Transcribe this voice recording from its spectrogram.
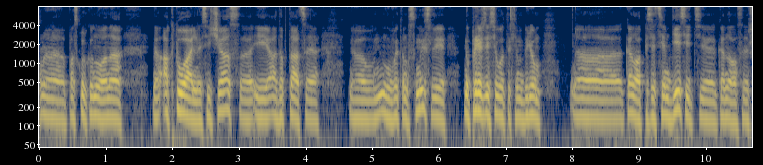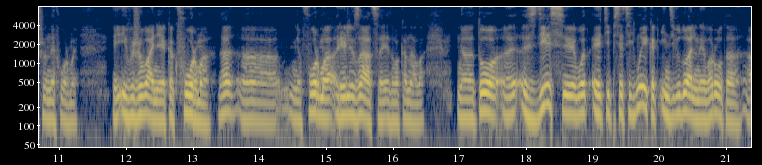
э, поскольку, ну, она актуальна сейчас, э, и адаптация ну, в этом смысле, ну, прежде всего, вот если мы берем канал 5710, канал совершенной формы, и выживание как форма, да, форма реализации этого канала. Э, то э, здесь э, вот эти 57-е, как индивидуальные ворота а,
